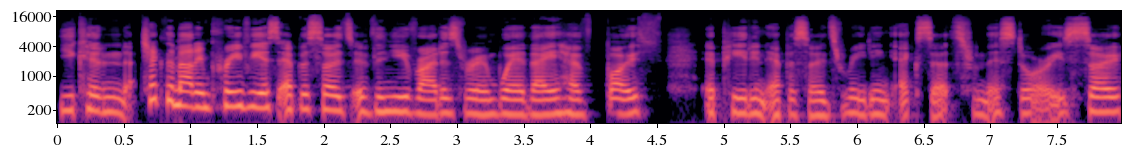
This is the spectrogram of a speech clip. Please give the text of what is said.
you can check them out in previous episodes of the New Writers Room where they have both appeared in episodes reading excerpts from their stories. So,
